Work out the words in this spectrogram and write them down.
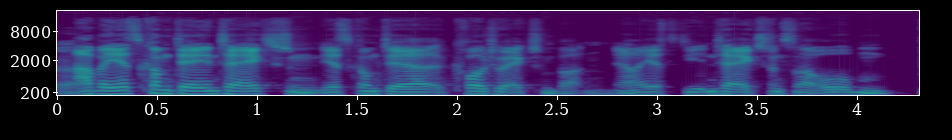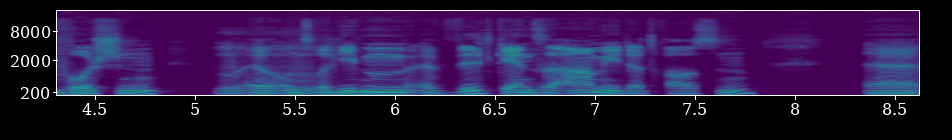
Ja. Aber jetzt kommt der Interaction, jetzt kommt der Call to Action Button. Ja, jetzt die Interactions nach oben pushen. Mhm. Äh, unsere lieben äh, Wildgänse-Army da draußen. Äh,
